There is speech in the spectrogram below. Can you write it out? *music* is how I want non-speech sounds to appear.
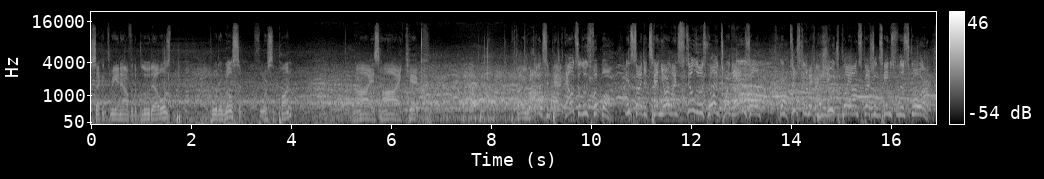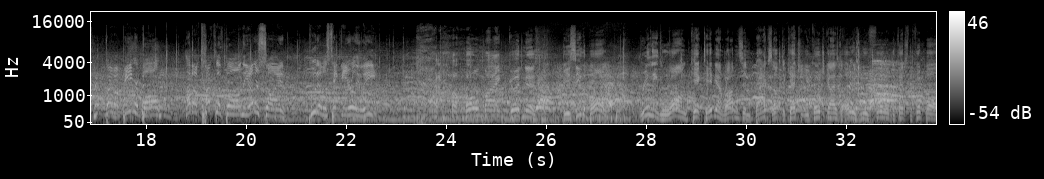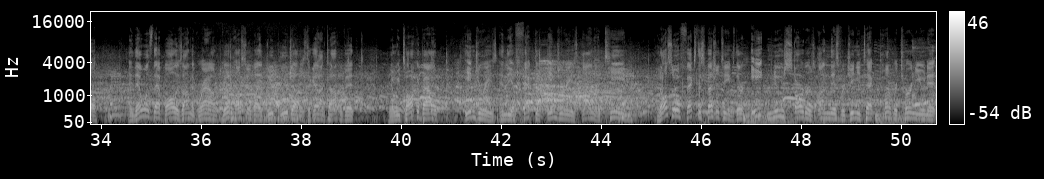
Second three and out for the Blue Devils. Porter Wilson force a punt. Nice high kick. Bobby Robinson back. Now it's a loose football. Inside the 10-yard line. Still loose, rolling toward the end zone. And Duke's going to make a huge play on special teams for the score. Talking about Beamer ball. How about Cutcliffe ball on the other side? Blue Devils take the early lead. *laughs* Oh my goodness. But you see the ball, really long kick. Tayvion Robinson backs up to catch it. You coach guys to always move forward to catch the football. And then once that ball is on the ground, good hustle by Duke Blue Devils to get on top of it. You know, we talk about injuries and the effect of injuries on a team. It also affects the special teams. There are eight new starters on this Virginia Tech punt return unit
